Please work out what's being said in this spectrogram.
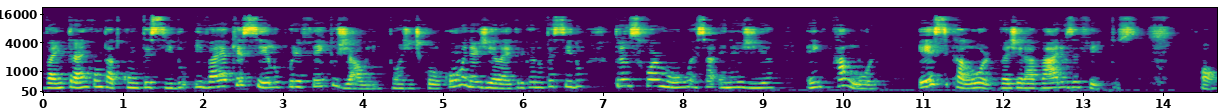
vai entrar em contato com o tecido e vai aquecê-lo por efeito Joule. Então, a gente colocou uma energia elétrica no tecido, transformou essa energia em calor. Esse calor vai gerar vários efeitos. Ó,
